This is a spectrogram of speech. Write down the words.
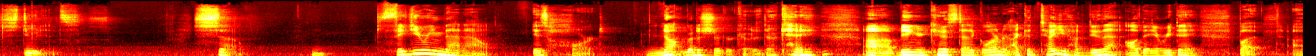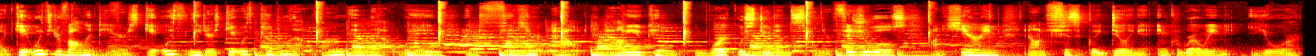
students. So, figuring that out is hard. Not going to sugarcoat it, okay? Uh, being a kinesthetic learner, I could tell you how to do that all day, every day. But uh, get with your volunteers, get with leaders, get with people that learn in that way, and figure how you can work with students on their visuals, on hearing, and on physically doing it and growing your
